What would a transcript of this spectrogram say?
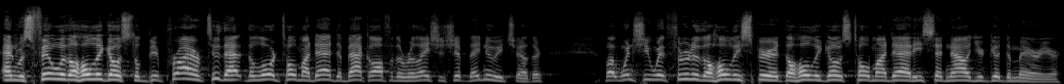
and was filled with the Holy Ghost. Prior to that, the Lord told my dad to back off of the relationship. They knew each other. But when she went through to the Holy Spirit, the Holy Ghost told my dad, he said, now you're good to marry her.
